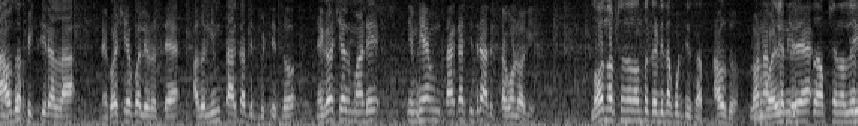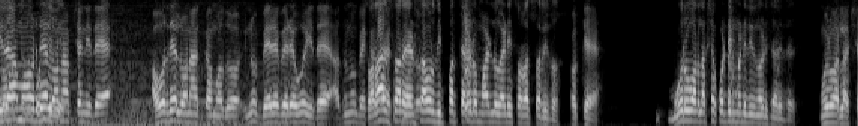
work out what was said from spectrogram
ಯಾವುದು ಫಿಕ್ಸ್ ಇರಲ್ಲ ನೆಗೋಷಿಯೇಬಲ್ ಇರುತ್ತೆ. ಅದು ನಿಮ್ ತಾಕತ್ತಿಗೆ ಬಿಟ್ಟಿದ್ದು. ನೆಗೋಷಿಯಲ್ ಮಾಡಿ ನಿಮ್ಗೆ ತಾಕತ್ತಿದ್ರೆ ಅದಕ್ಕೆ ತಗೊಂಡೋಗಿ. ಲೋನ್ ಆಪ್ಷನ್ ಅಂತೂ ಖಂಡಿತ ಕೊಡ್ತೀವಿ ಸರ್. ಹೌದು ಲೋನ್ ಆಪ್ಷನ್ ಇದೆ. ಶ್ರೀರಾಮ್ ಅವ್ರದೇ ಲೋನ್ ಆಪ್ಷನ್ ಇದೆ. ಅವ್ರದೇ ಲೋನ್ ಹಾಕೊಂಬೋದು ಇನ್ನು ಬೇರೆ ಬೇರೆವೂ ಇದೆ. ಅದನ್ನು ಸ್ವರಾಜ್ ಸರ್ ಎರಡ್ ಸಾವಿರದ ಇಪ್ಪತ್ತೆರಡು ಮಾಡ್ಲು ಗಾಡಿ ಸ್ವರಾಜ್ ಸರ್ ಇದು. ಓಕೆ. ಮೂರುವರೆ ಲಕ್ಷ ಕೋಟಿಂಗ್ ಮಾಡಿದೀವಿ ನೋಡಿ ಸರ್ ಇದು. ಮೂರುವರೆ ಲಕ್ಷ.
